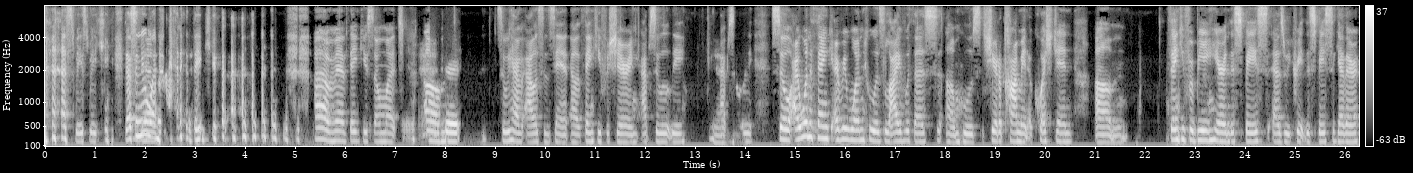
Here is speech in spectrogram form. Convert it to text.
space making. That's a new yeah. one. thank you. oh man, thank you so much. Um, Great. So we have Allison saying, uh, thank you for sharing. Absolutely. Yeah. Absolutely. So I want to thank everyone who is live with us, um, who's shared a comment, a question. Um, thank you for being here in this space as we create this space together.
